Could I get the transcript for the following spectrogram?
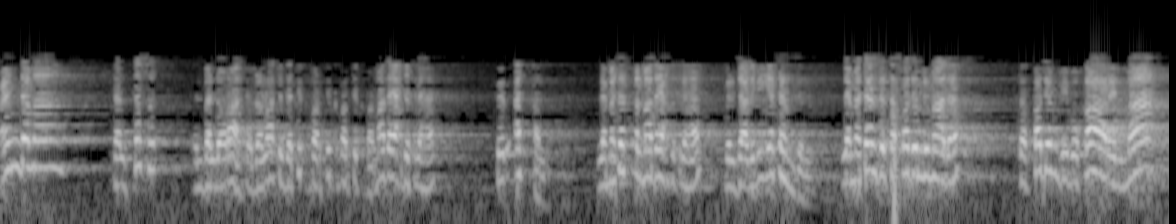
عندما تلتصق البلورات البلورات تبدأ تكبر تكبر تكبر ماذا يحدث لها؟ تصير أثقل لما تثقل ماذا يحدث لها؟ بالجاذبية تنزل. لما تنزل تصطدم بماذا؟ تصطدم ببخار الماء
